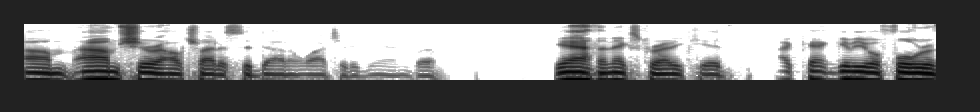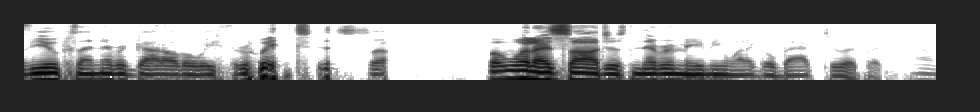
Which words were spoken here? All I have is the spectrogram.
Um, I'm sure I'll try to sit down and watch it again. But yeah, the next Karate Kid. I can't give you a full review because I never got all the way through it. so, but what I saw just never made me want to go back to it. But um,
